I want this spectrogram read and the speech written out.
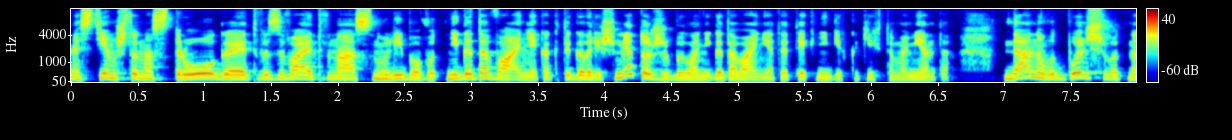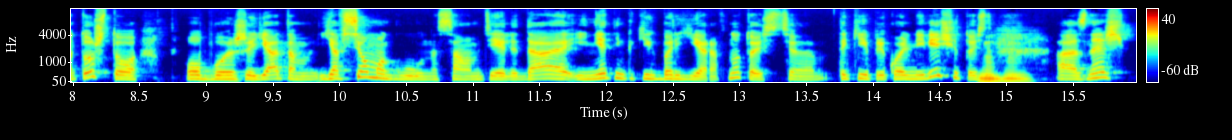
с тем, что нас трогает, вызывает в нас, ну, либо вот негодование, как ты говоришь. У меня тоже было негодование от этой книги в каких-то моментах, да, но вот больше вот на то, что, о боже, я там, я все могу на самом деле, да, и нет никаких барьеров. Ну, то есть э, такие прикольные вещи, то есть, угу. знаешь,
